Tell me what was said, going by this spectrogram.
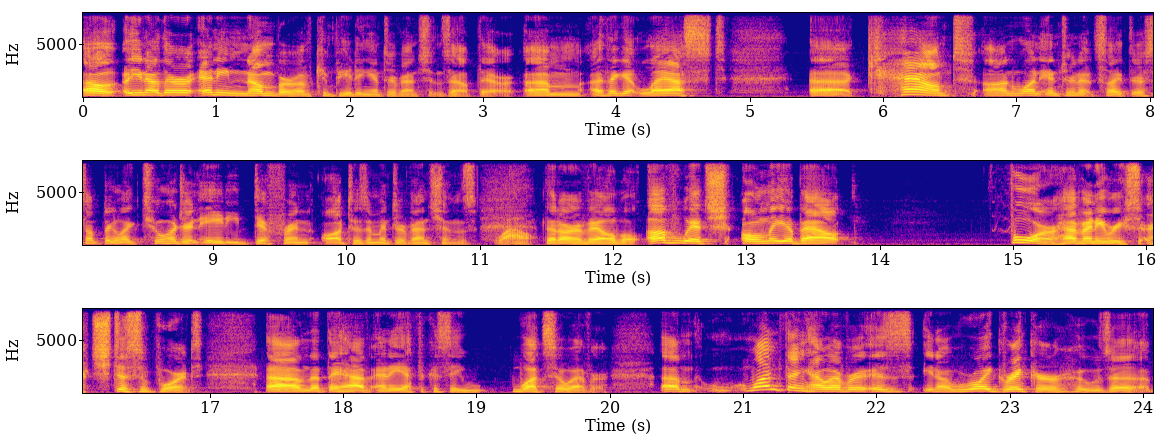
Oh, you know, there are any number of competing interventions out there. Um, I think at last uh, count on one internet site, there's something like 280 different autism interventions wow. that are available, of which only about four have any research to support um, that they have any efficacy whatsoever. Um, one thing, however, is you know Roy Grinker, who's a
